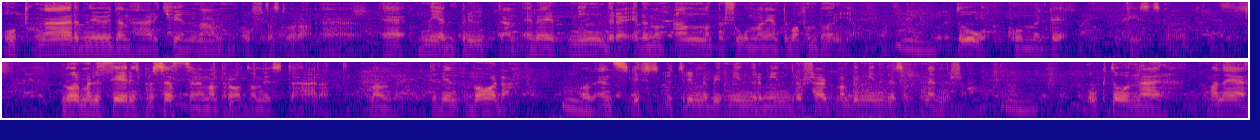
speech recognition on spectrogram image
Och när nu den här kvinnan, oftast då, då eh, är nedbruten eller mindre eller någon annan person man egentligen var från början, då kommer det fysiska våldet. Normaliseringsprocessen när man pratar om just det här, att man, det blir en vardag och ens livsutrymme blir mindre och mindre och själv, man blir mindre som människa. Och då när man är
